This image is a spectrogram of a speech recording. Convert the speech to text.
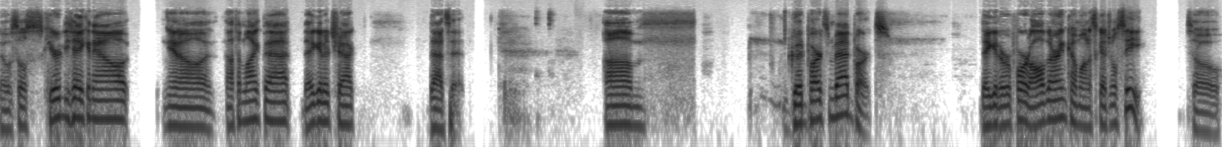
No Social Security taken out. You know, nothing like that. They get a check. That's it. Um, good parts and bad parts. They get to report all their income on a Schedule C. So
